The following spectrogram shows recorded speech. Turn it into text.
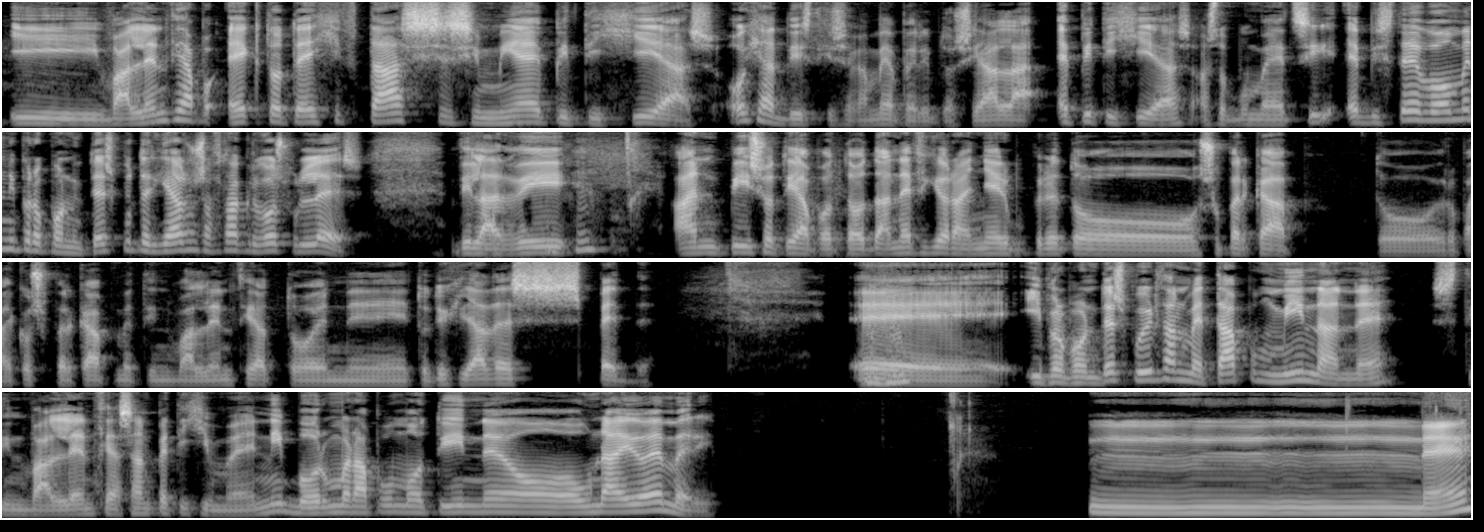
η Βαλένθια έκτοτε έχει φτάσει σε σημεία επιτυχίας, όχι αντίστοιχη σε καμία περίπτωση, αλλά επιτυχίας, ας το πούμε έτσι, εμπιστεύομενοι προπονητές που ταιριάζουν σε αυτό ακριβώς που λες. δηλαδη αν πεις ότι από το, όταν έφυγε ο Ρανιέρη που πήρε το Super Cup, το Ευρωπαϊκό Super Cup με την Βαλένθια το, το 2005. Ε, οι προπονητές που ήρθαν μετά που μείνανε στην Βαλένθια σαν πετυχημένοι, μπορούμε να πούμε ότι είναι ο Ουνάιο Έμερι ναι.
